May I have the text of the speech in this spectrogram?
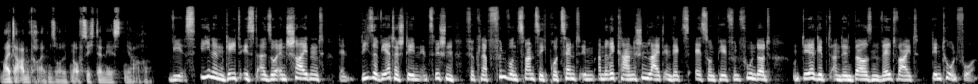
weiter antreiben sollten auf Sicht der nächsten Jahre. Wie es Ihnen geht, ist also entscheidend, denn diese Werte stehen inzwischen für knapp 25 Prozent im amerikanischen Leitindex S&P 500 und der gibt an den Börsen weltweit den Ton vor.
